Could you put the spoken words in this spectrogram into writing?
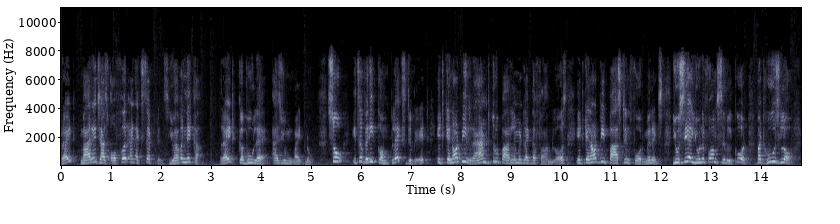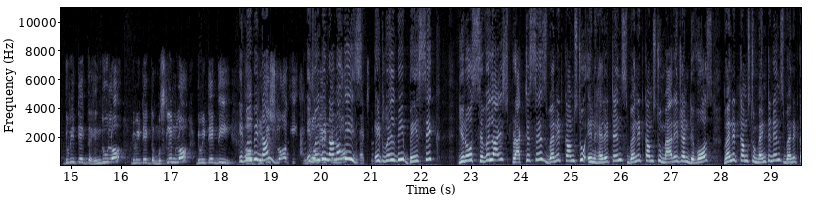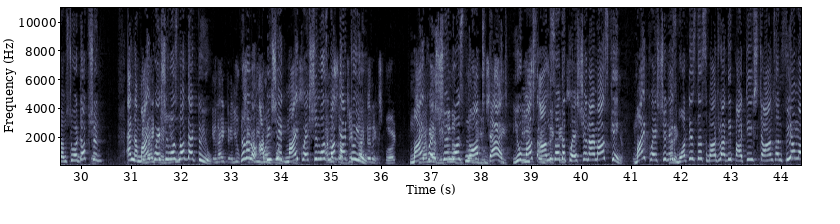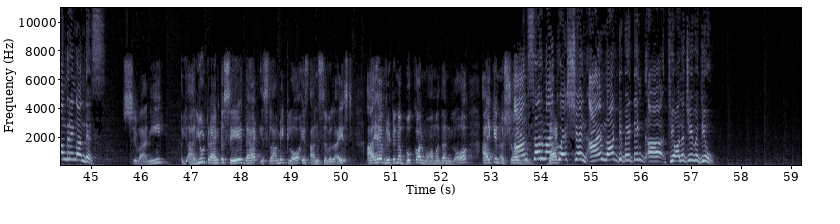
right? Marriage has offer and acceptance. You have a nikah, right? Kabul hai, as you might know. So it's a very complex debate. It cannot be rammed through parliament like the farm laws. It cannot be passed in four minutes. You say a uniform civil code, but whose law? Do we take the Hindu law? Do we take the Muslim law? Do we take the it will uh, be British none law? It will be none Anglo-American of law? these the- it will be basic you know civilized practices when it comes to inheritance when it comes to marriage and divorce when it comes to maintenance when it comes to adoption and now my question was you- not that to you Can I tell you? no no no abhishek point, my question was I'm not that to you expert. my Shivani, question was not that. You Please, must 10 answer the question I'm asking. My question is what is the Samajwadi Party stance on fear mongering on this? Shivani, are you trying to say that Islamic law is uncivilized? I have written a book on Mohammedan law. I can assure you. Answer my question. I am not debating uh, theology with you.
